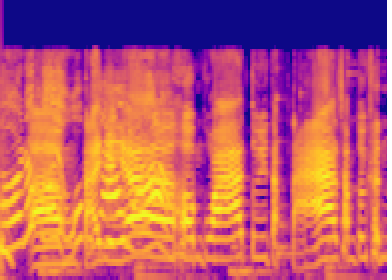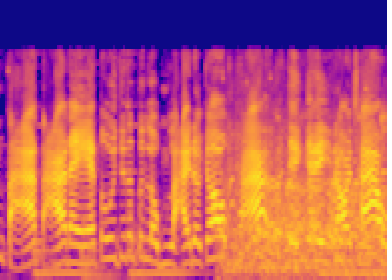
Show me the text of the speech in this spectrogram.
Trời đất à, ơi Tại vì á hôm qua tôi tập tạ Xong tôi khinh tạ tạ đè tôi Cho nên tôi lùn lại được không? Hả? Có chuyện gì? Rồi sao?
